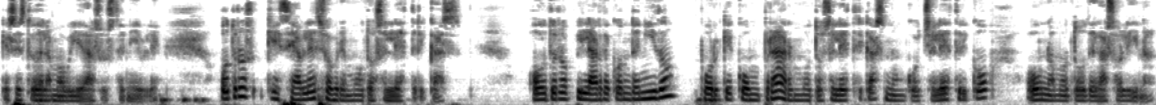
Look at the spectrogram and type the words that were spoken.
qué es esto de la movilidad sostenible. Otros que se hable sobre motos eléctricas. Otro pilar de contenido, por qué comprar motos eléctricas, no un coche eléctrico o una moto de gasolina.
